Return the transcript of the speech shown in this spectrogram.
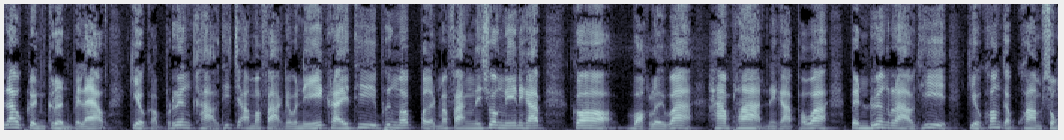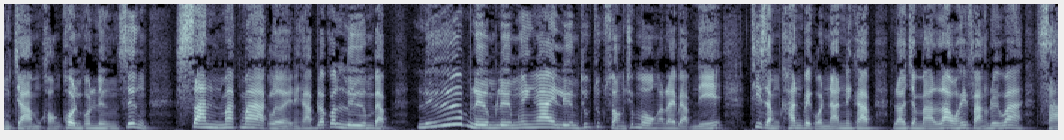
เล่าเกริ่นๆไปแล้ว เกี่ยวกับเรื่องข่าวที่จะเอามาฝากในวันนี้ ใครที่เพิ่งมาเปิดมาฟังในช่วงนี้นะครับ ก็บอกเลยว่าห้ามพลาดนะครับ เพราะว่าเป็นเรื่องราวที่เกี่ยวข้องกับความทรงจำของคนคนหนึ่งซึ่ง สั้นมากๆเลยนะครับ แล้วก็ลืมแบบลืมลืมลืมง่ายๆ ลืมทุก ๆ 2 ชั่วโมงอะไรแบบนี้ ที่สำคัญไปกว่านั้นนะครับเราจะมาเล่าให้ฟังด้วยว่าสา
